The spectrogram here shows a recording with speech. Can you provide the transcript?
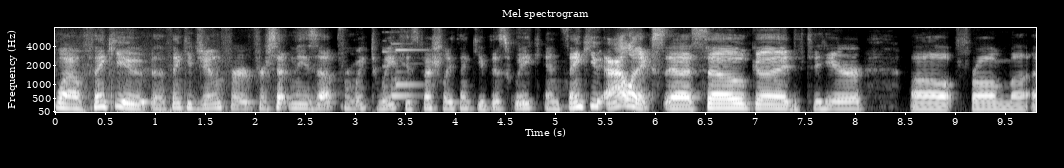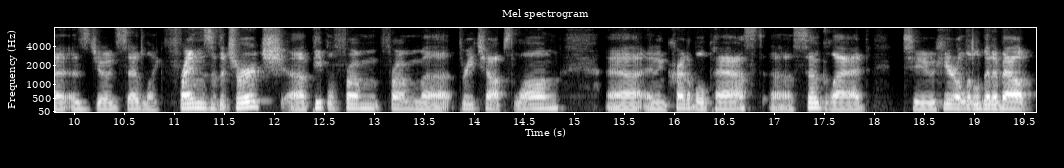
Wow, thank you, uh, thank you, Joan, for for setting these up from week to week. Especially thank you this week, and thank you, Alex. Uh, so good to hear uh, from, uh, as Joan said, like friends of the church, uh, people from from uh, Three Chops Long, an incredible past. So glad to hear a little bit about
